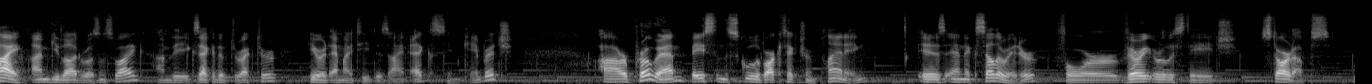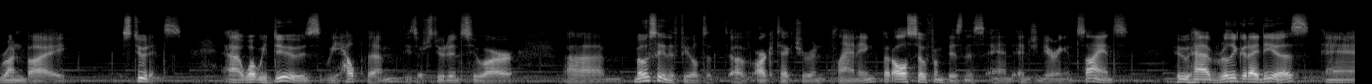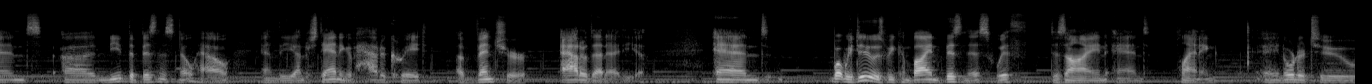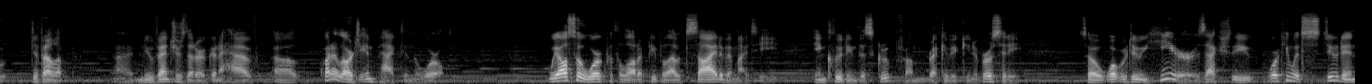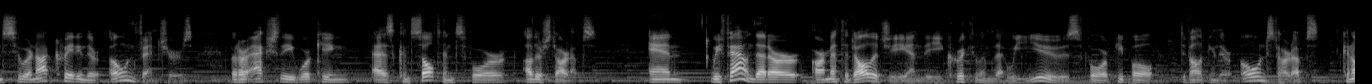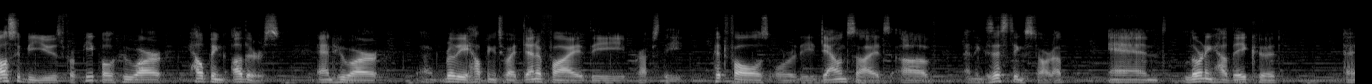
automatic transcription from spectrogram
Hi, I'm Gilad Rosenzweig. I'm the Executive Director here at MIT Design X in Cambridge. Our program, based in the School of Architecture and Planning, is an accelerator for very early stage startups run by students. Uh, what we do is we help them. These are students who are um, mostly in the fields of, of, architecture and planning, but also from business and engineering and science, who have really good ideas and uh, need the business know-how and the understanding of how to create a venture out of that idea. And what we do is we combine business with design and planning in order to develop uh, new ventures that are going to have uh, quite a large impact in the world. We also work with a lot of people outside of MIT, including this group from Reykjavik University. So what we're doing here is actually working with students who are not creating their own ventures, but are actually working as consultants for other startups. And we found that our, our methodology and the curriculum that we use for people developing their own startups can also be used for people who are helping others and who are uh, really helping to identify the perhaps the pitfalls or the downsides of an existing startup and learning how they could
